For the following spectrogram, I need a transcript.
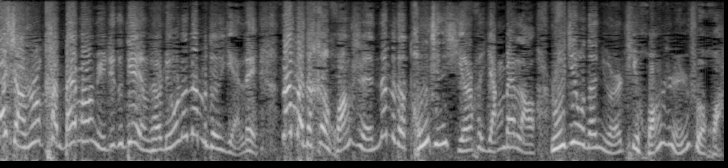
我小时候看《白毛女》这个电影时候流了那么多眼泪，那么的恨黄世仁，那么的同情喜儿和杨白劳。如今我的女儿替黄世仁说话。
